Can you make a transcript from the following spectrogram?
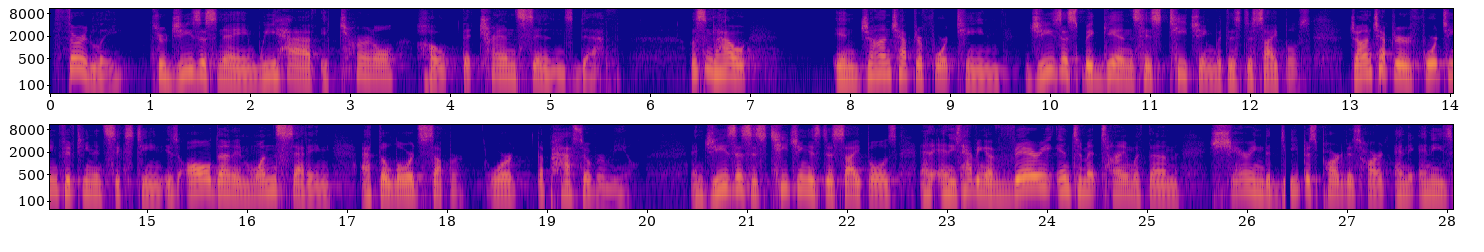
Thirdly, through Jesus' name, we have eternal hope that transcends death. Listen to how in John chapter 14, Jesus begins his teaching with his disciples. John chapter 14, 15, and 16 is all done in one setting at the Lord's Supper or the Passover meal. And Jesus is teaching his disciples, and, and he's having a very intimate time with them, sharing the deepest part of his heart. And, and he's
